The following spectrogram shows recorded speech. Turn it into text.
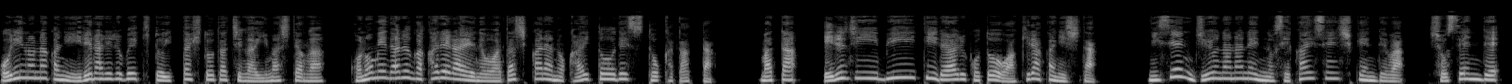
檻の中に入れられるべきと言った人たちがいましたが、このメダルが彼らへの私からの回答ですと語った。また、LGBT であることを明らかにした。2017年の世界選手権では、初戦で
